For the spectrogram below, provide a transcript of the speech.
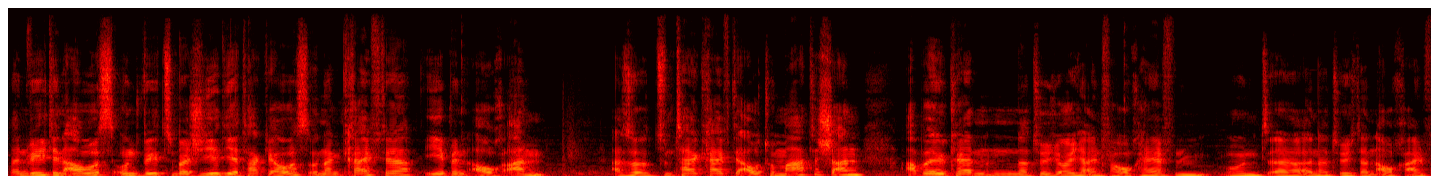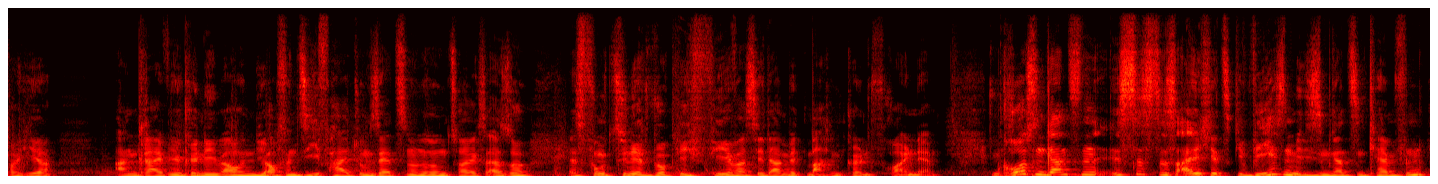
Dann wählt ihn aus und wählt zum Beispiel hier die Attacke aus. Und dann greift er eben auch an. Also zum Teil greift er automatisch an, aber ihr könnt natürlich euch einfach auch helfen und äh, natürlich dann auch einfach hier angreifen. Ihr könnt ihn auch in die Offensivhaltung setzen und so ein Zeugs. Also es funktioniert wirklich viel, was ihr damit machen könnt, Freunde. Im Großen und Ganzen ist es das eigentlich jetzt gewesen mit diesen ganzen Kämpfen.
